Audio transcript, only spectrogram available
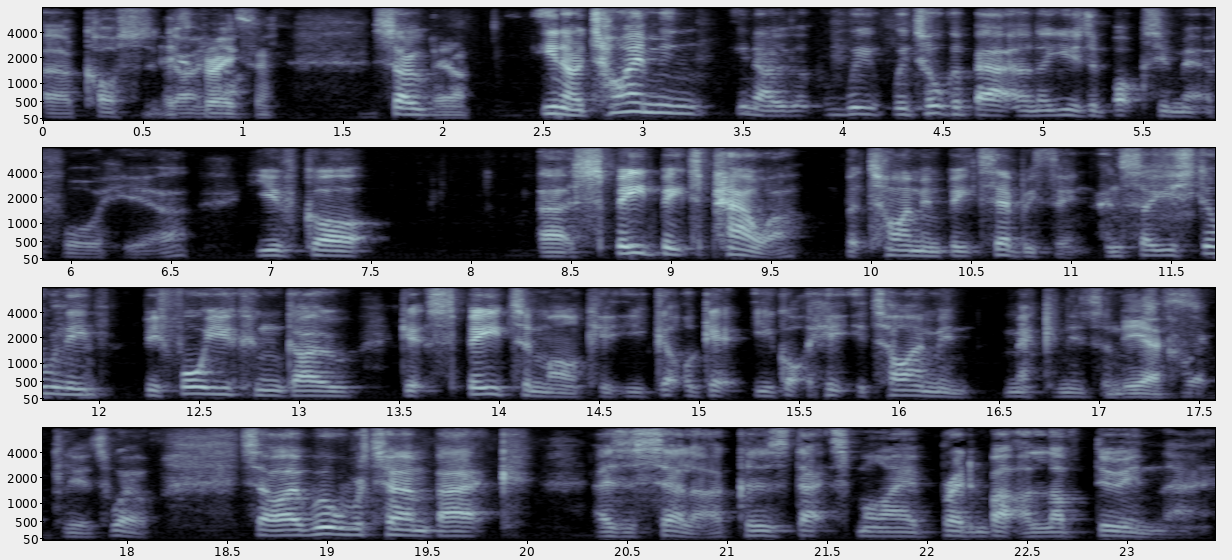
uh, costs are It's going up. crazy. So, Yeah. you know, timing, you know, we, we talk about, and I use a boxing metaphor here, you've got uh, speed beats power but timing beats everything. And so you still need before you can go get speed to market, you got to get you got to hit your timing mechanisms Yes. correctly as well. So I will return back as a seller because that's my bread and butter. I love doing that.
